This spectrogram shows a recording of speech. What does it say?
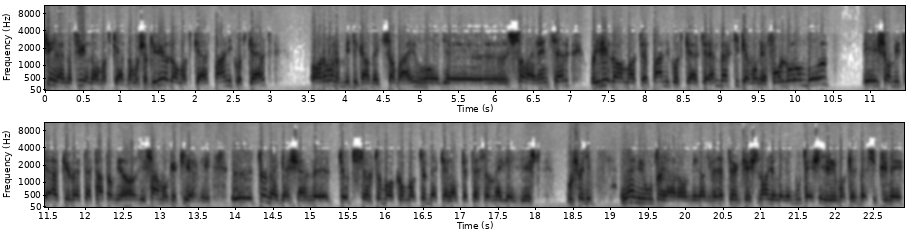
félelmet, riadalmat kelt. Na most, aki riadalmat kelt, pánikot kelt, arra van a bitikában egy szabály, hogy szabályrendszer, hogy riadalmat, pánikot keltő embert ki kell vonni a forgalomból, és amit elkövetett, hát ami azért számon kell kérni. Ő tömegesen, többször, több alkalommal többekkel nem tette ezt a megjegyzést, úgyhogy nem jó utoljára a mi nagy vezetőnk, és nagyon nagyon buta, és egyre jobban kezd beszűkülni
